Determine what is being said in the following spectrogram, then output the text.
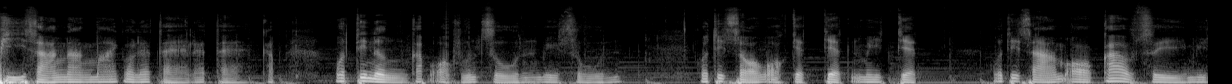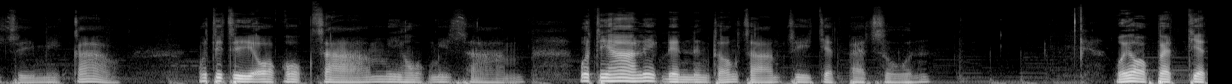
ผีสางนางไม้ก็แล้วแต่แล้วแต่ครับงวดที่หนึ่งครับออกศูนย์ศูนย์มีศูนย์งวดที่สองออกเจ็ดเจ็ดมีเจ็ด งวดที่สามออกเก้าสี่มีสี่มีเก้างวดที่สี่ออกหกสามมีหกมีสามงวดที่ห้าเลขเด่นหนึ่งสองสามสี่เจ็ดแปดศูนย์หวยออกแปดเจ็ด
